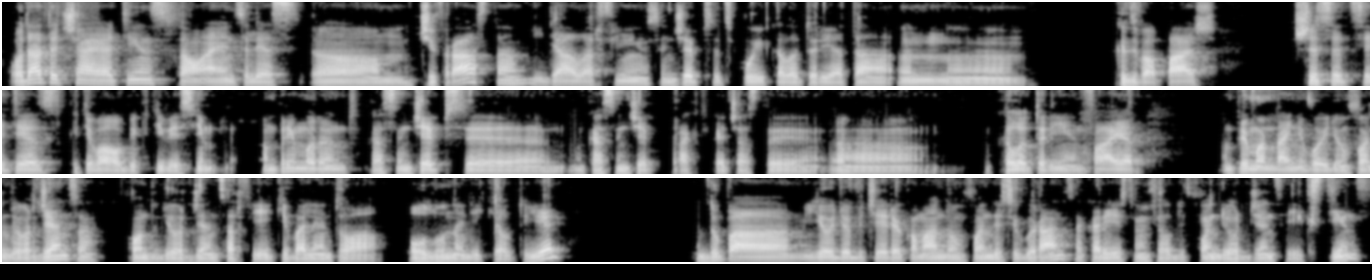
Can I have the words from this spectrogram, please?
Odată ce ai atins sau ai înțeles um, cifra asta, ideal ar fi să începi să-ți pui călătoria ta în uh, câțiva pași și să-ți setezi câteva obiective simple. În primul rând, ca să începi, să, ca să începi practic această uh, călătorie în FIRE, în primul rând ai nevoie de un fond de urgență. Fondul de urgență ar fi echivalentul a o lună de cheltuieli. După, eu de obicei recomand un fond de siguranță, care este un fel de fond de urgență extins.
